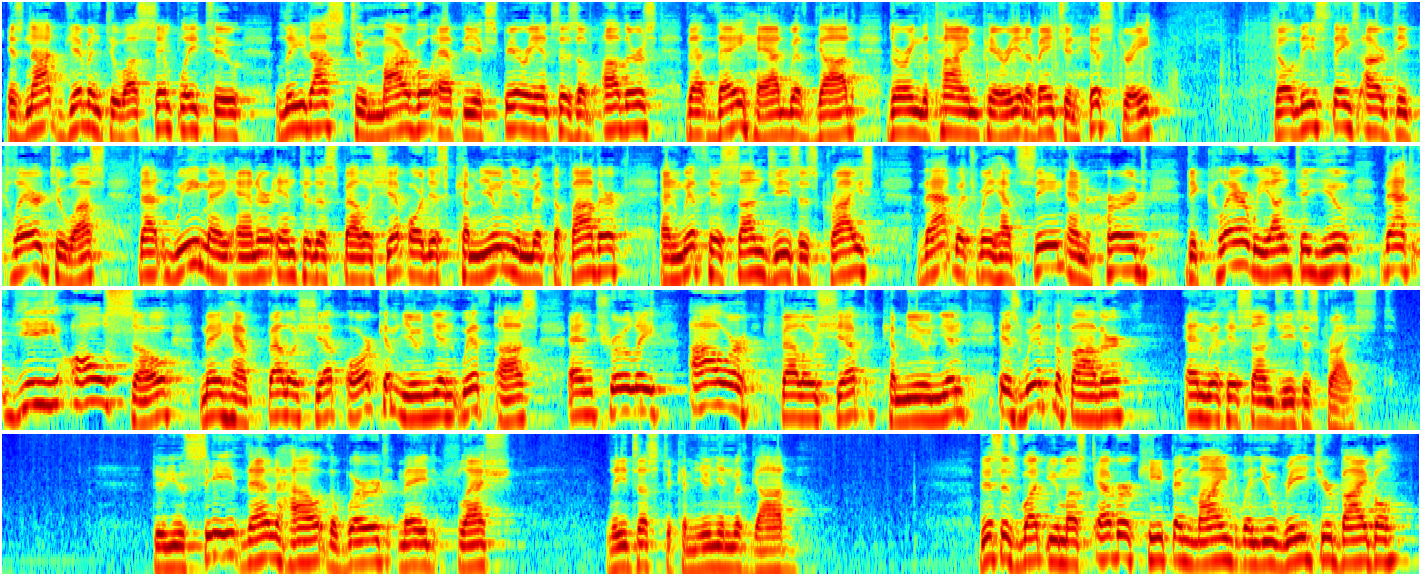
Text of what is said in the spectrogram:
is not given to us simply to lead us to marvel at the experiences of others that they had with God during the time period of ancient history. No, these things are declared to us that we may enter into this fellowship or this communion with the Father and with His Son Jesus Christ, that which we have seen and heard declare we unto you that ye also may have fellowship or communion with us, and truly our fellowship, communion, is with the Father and with his Son Jesus Christ. Do you see then how the Word made flesh leads us to communion with God? This is what you must ever keep in mind when you read your Bible.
